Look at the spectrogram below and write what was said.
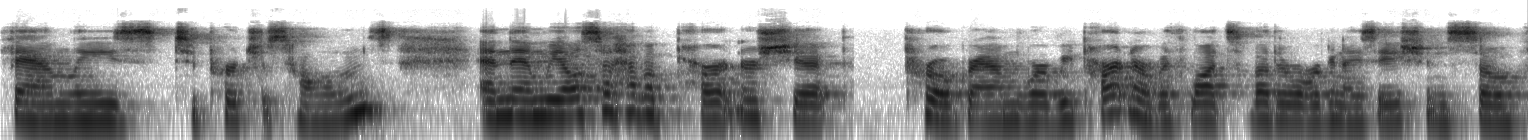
families to purchase homes. And then we also have a partnership program where we partner with lots of other organizations. So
